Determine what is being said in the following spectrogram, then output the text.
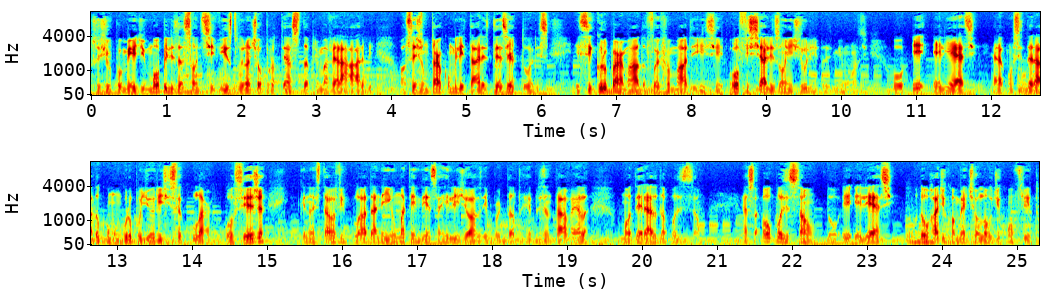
surgiu por meio de mobilização de civis durante o protesto da Primavera Árabe, ao se juntar com militares desertores. Esse grupo armado foi formado e se oficializou em julho de 2011. O ELS era considerado como um grupo de origem secular, ou seja, que não estava vinculado a nenhuma tendência religiosa e, portanto, representava ela moderada da oposição. Essa oposição do ELS mudou radicalmente ao longo do conflito,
